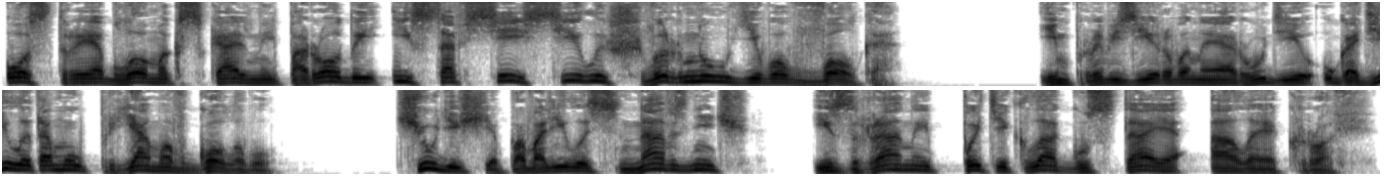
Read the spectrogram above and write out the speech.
острый обломок скальной породы и со всей силы швырнул его в волка. Импровизированное орудие угодило тому прямо в голову. Чудище повалилось навзничь, из раны потекла густая алая кровь.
